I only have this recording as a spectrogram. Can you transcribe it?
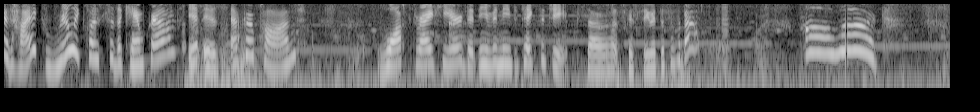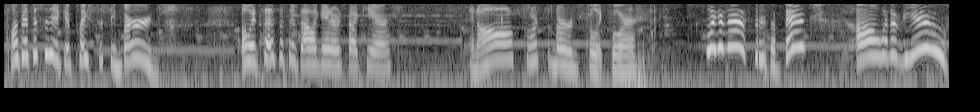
good hike really close to the campground. It is Echo Pond. Walked right here, didn't even need to take the Jeep. So let's go see what this is about. Oh, Oh, I bet this would be a good place to see birds. Oh, it says that there's alligators back here and all sorts of birds to look for. Look at this, there's a bench. Oh, what a view.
